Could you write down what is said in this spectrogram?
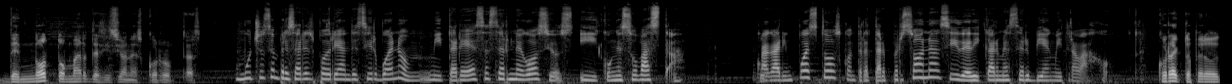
de no tomar decisiones corruptas. Muchos empresarios podrían decir, bueno, mi tarea es hacer negocios y con eso basta. Pagar impuestos, contratar personas y dedicarme a hacer bien mi trabajo. Correcto, pero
